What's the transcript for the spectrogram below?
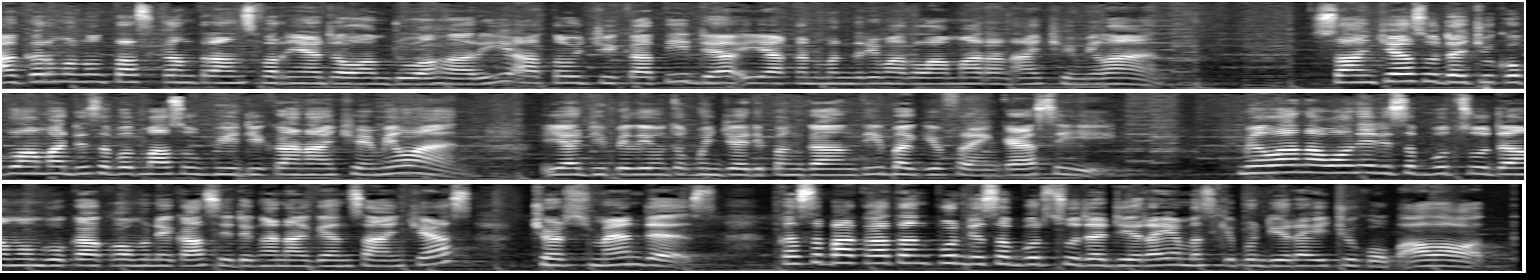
agar menuntaskan transfernya dalam dua hari atau jika tidak ia akan menerima lamaran AC Milan. Sanchez sudah cukup lama disebut masuk bidikan AC Milan. Ia dipilih untuk menjadi pengganti bagi Frank Kessie. Milan awalnya disebut sudah membuka komunikasi dengan agen Sanchez, George Mendes. Kesepakatan pun disebut sudah diraih meskipun diraih cukup alot.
